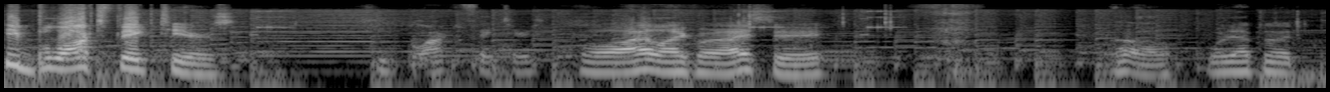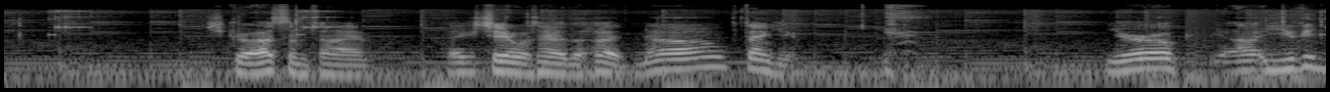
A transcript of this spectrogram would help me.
he blocked fake tears. Blocked tears. Well, I like what I see. Uh-oh. What happened to... Should go out sometime. Making sure it wasn't under the hood. No, thank you. You're okay. Uh, you could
